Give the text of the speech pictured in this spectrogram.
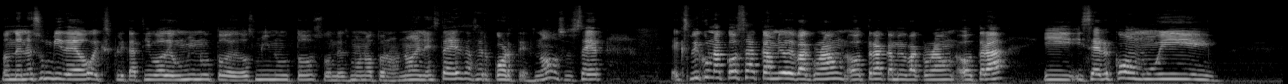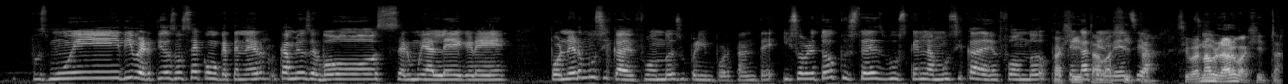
donde no es un video explicativo de un minuto, de dos minutos, donde es monótono, no, en esta es hacer cortes, ¿no? O sea, hacer, explico una cosa, cambio de background, otra, cambio de background, otra, y, y ser como muy, pues muy divertidos, no sé, como que tener cambios de voz, ser muy alegre, poner música de fondo es súper importante, y sobre todo que ustedes busquen la música de fondo que tenga tendencia. Si van a hablar, bajita.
